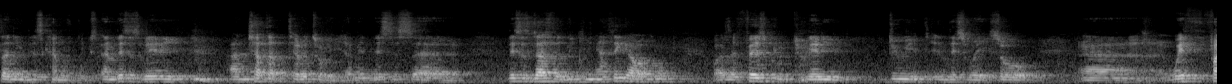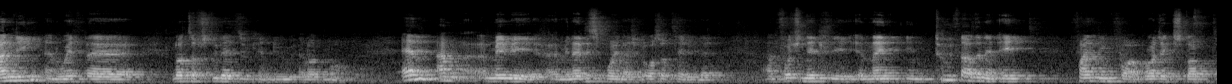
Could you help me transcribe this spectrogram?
studying this kind of books. And this is really uncharted territory. I mean, this is, uh, this is just the beginning. I think our group was the first group to really do it in this way. So uh, with funding and with uh, lots of students, we can do a lot more. And um, maybe, I mean, at this point, I should also tell you that unfortunately, in, in 2008, funding for our project stopped,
